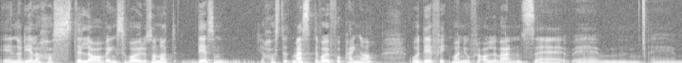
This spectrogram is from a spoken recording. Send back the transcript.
Eh, når det gjelder hastelaving, så var jo det sånn at det som hastet mest, det var jo å få penger. Og det fikk man jo fra alle verdens eh, eh, eh,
